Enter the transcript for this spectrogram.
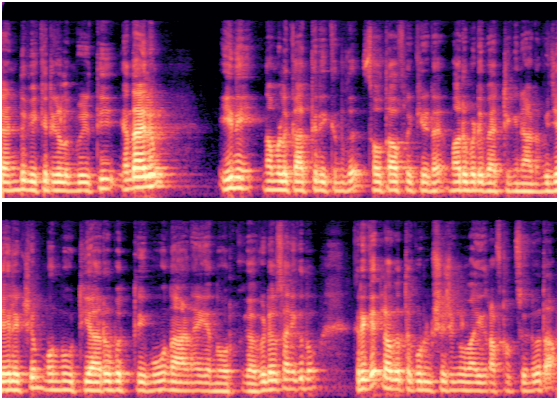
രണ്ട് വിക്കറ്റുകളും വീഴ്ത്തി. എന്തായാലും ഇനി നമ്മൾ കാത്തിരിക്കുന്നത് സൗത്ത് ആഫ്രിക്കയുടെ മറുപടി ബാറ്റിങ്ങിനാണ്. വിജയലക്ഷ്യം മുന്നൂറ്റി അറുപത്തി മൂന്നാണ് എന്ന് ഓർക്കുക. വീഡിയോ അവസാനിക്കുന്നു. ക്രിക്കറ്റ് ലോകത്തെ കൂടുതൽ വിശേഷങ്ങളുമായി റഫ്റ്റോക്സ് കൊണ്ടുവരാം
